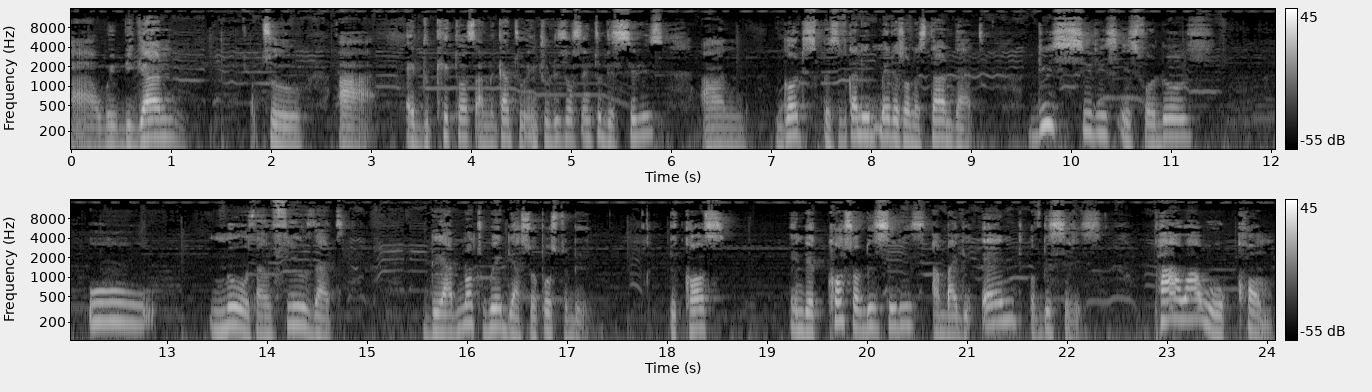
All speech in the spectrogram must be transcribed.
uh, we began to uh, educate us and began to introduce us into this series. And God specifically made us understand that this series is for those who knows and feels that they are not where they are supposed to be. Because in the course of this series and by the end of this series, power will come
